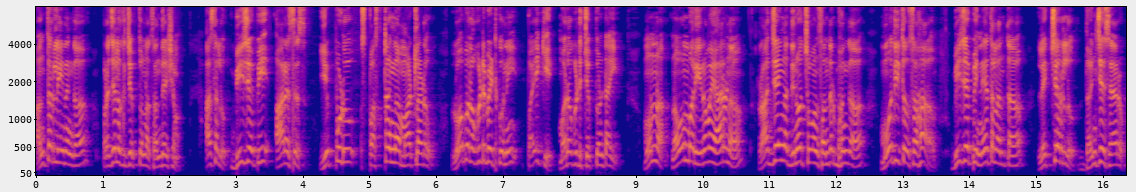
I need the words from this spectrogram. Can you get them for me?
అంతర్లీనంగా ప్రజలకు చెప్తున్న సందేశం. అసలు బీజేపీ ఆర్ఎస్ఎస్ ఎప్పుడు స్పష్టంగా మాట్లాడవు. లోపల ఒకటి పెట్టుకుని పైకి మరొకటి చెప్తుంటాయి. మొన్న నవంబర్ ఇరవై ఆరున రాజ్యాంగ దినోత్సవం సందర్భంగా మోదీతో సహా బీజేపీ నేతలంతా లెక్చర్లు దంచేశారు.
